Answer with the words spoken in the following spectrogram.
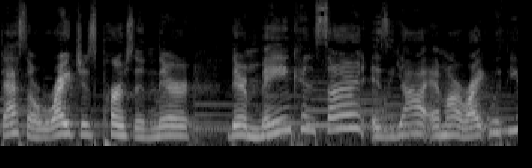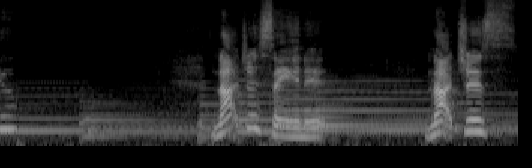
That's a righteous person. Their their main concern is Yah, am I right with you? Not just saying it, not just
